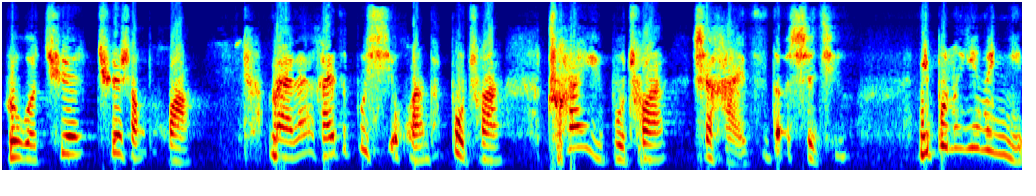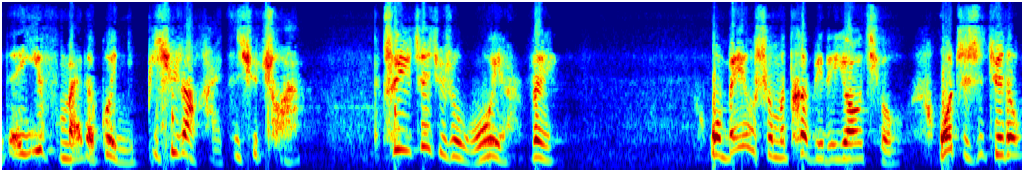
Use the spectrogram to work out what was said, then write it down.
如果缺缺少的话，买来孩子不喜欢，他不穿，穿与不穿是孩子的事情。你不能因为你的衣服买的贵，你必须让孩子去穿。所以这就是无为而为。我没有什么特别的要求，我只是觉得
